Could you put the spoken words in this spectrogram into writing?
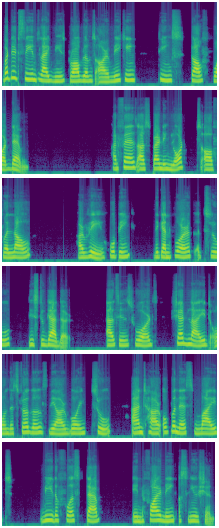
But it seems like these problems are making things tough for them. Her fans are spending lots of love her way, hoping they can work through this together. Elçin's words shed light on the struggles they are going through, and her openness might be the first step in finding a solution.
